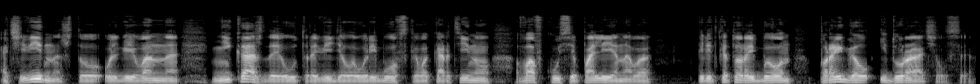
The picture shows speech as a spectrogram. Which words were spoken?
Очевидно, что Ольга Ивановна не каждое утро видела у Рябовского картину «Во вкусе Поленова», перед которой бы он прыгал и дурачился.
